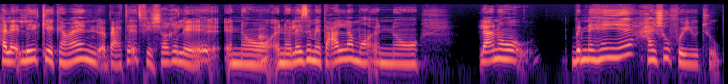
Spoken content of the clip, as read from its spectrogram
هلا ليكي كمان بعتقد في شغلة إنه إنه لازم يتعلموا انه لأنه بالنهاية حيشوفوا يوتيوب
